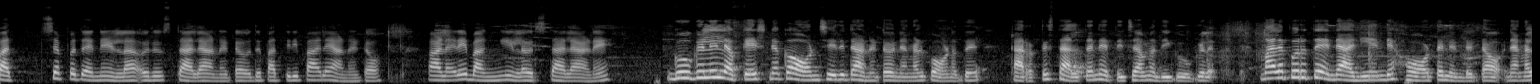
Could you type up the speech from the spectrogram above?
പച്ചപ്പ് തന്നെയുള്ള ഒരു സ്ഥലമാണ് കേട്ടോ ഇത് പത്തിരിപ്പാലയാണ് കേട്ടോ വളരെ ഭംഗിയുള്ള ഒരു സ്ഥലമാണ്. ഗൂഗിളിൽ ലൊക്കേഷനൊക്കെ ഓൺ ചെയ്തിട്ടാണ് കേട്ടോ ഞങ്ങൾ പോണത്. കറക്റ്റ് സ്ഥലത്ത് തന്നെ എത്തിച്ചാൽ മതി ഗൂഗിൾ. മലപ്പുറത്ത് എന്റെ അനിയന്റെ ഹോട്ടലുണ്ട് കേട്ടോ ഞങ്ങൾ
